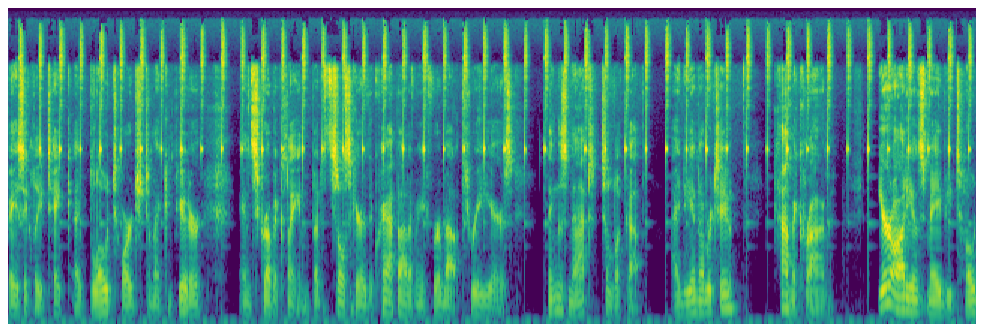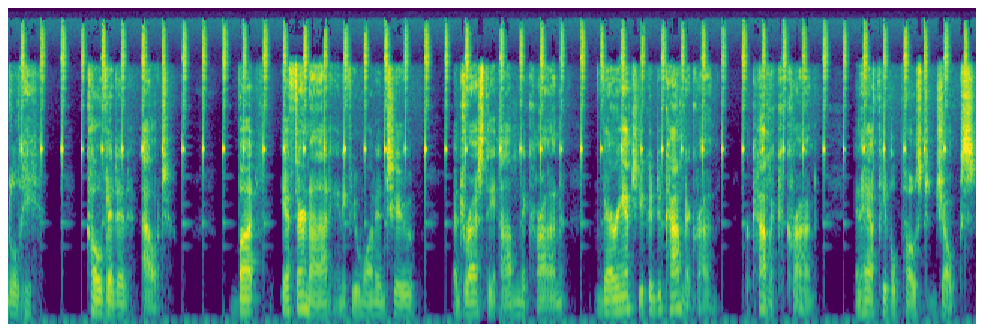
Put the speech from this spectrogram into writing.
basically take a blowtorch to my computer and scrub it clean. But it still scared the crap out of me for about three years. Things not to look up. Idea number two Comicron. Your audience may be totally coveted out, but if they're not, and if you wanted to address the Omicron variant, you could do Comicron or Comiccron and have people post jokes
